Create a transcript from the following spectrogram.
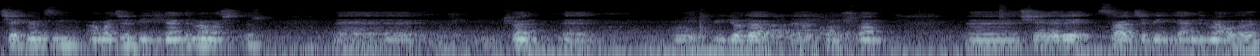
çekmemizin amacı bilgilendirme amaçlıdır. E, lütfen e, bu videoda e, konuşulan e, şeyleri sadece bilgilendirme olarak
